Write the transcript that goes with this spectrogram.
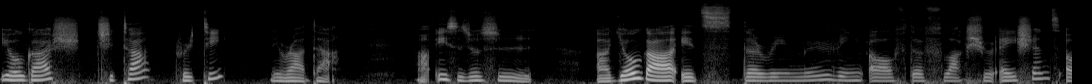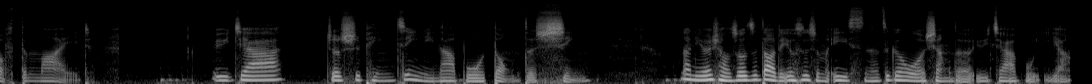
：“Yogash Chitta Vritti Nirada。”啊，意思就是啊，Yoga is the removing of the fluctuations of the mind。瑜伽。就是平静你那波动的心。那你会想说，这到底又是什么意思呢？这跟我想的瑜伽不一样。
